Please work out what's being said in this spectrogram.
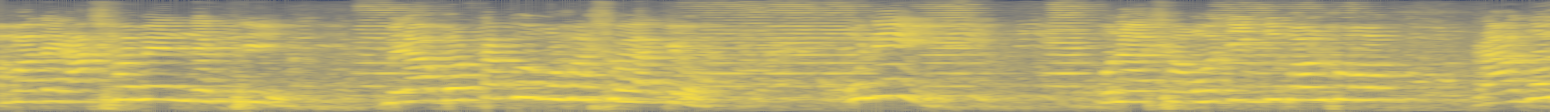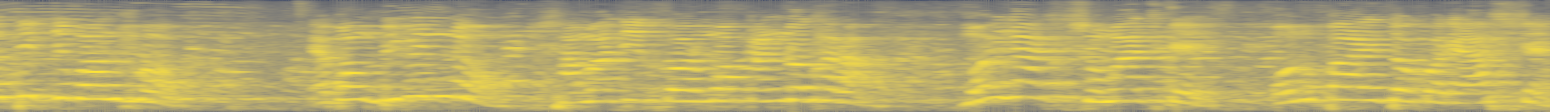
আমাদের আসামের নেত্রী মীরা বট্টাকুর মহাশয়াকেও। উনি ওনার সামাজিক জীবন হোক, রাজনৈতিক জীবন হোক এবং বিভিন্ন সামাজিক কর্মকাণ্ড দ্বারা মহিলা সমাজকে অনুপ্রাণিত করে আসছেন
